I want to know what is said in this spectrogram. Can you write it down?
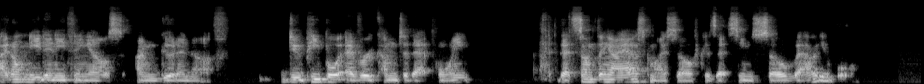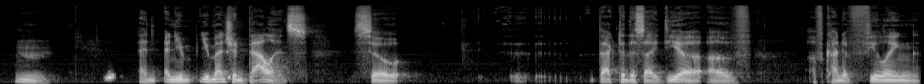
I don't need anything else. I'm good enough do people ever come to that point? That's something I ask myself because that seems so valuable. Mm. And and you you mentioned balance. So back to this idea of of kind of feeling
